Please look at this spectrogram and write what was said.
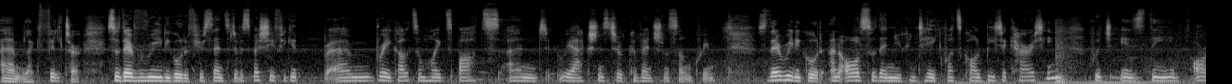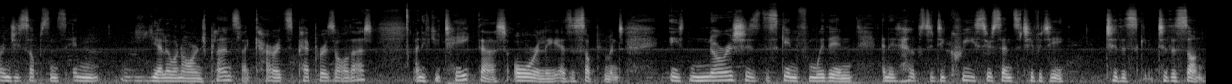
um, like filter. So they're really good if you're sensitive, especially if you get um, breakouts and white spots and reactions to conventional sun cream. So they're really good. And also then you can take what's called beta carotene, which is the orangey substance in yellow and orange plants like carrots, peppers, all that. And if you take that orally as a supplement, it nourishes the skin from within and it helps to decrease your sensitivity to the to the sun.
